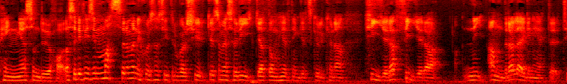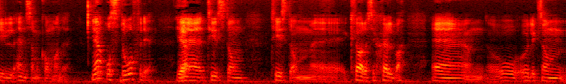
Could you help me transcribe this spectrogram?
pengar som du har? Alltså det finns ju massor av människor som sitter i våra kyrkor som är så rika att de helt enkelt skulle kunna hyra fyra andra lägenheter till ensamkommande. Ja. Och, och stå för det. Ja. Eh, tills de, tills de eh, klarar sig själva. Eh, och, och liksom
